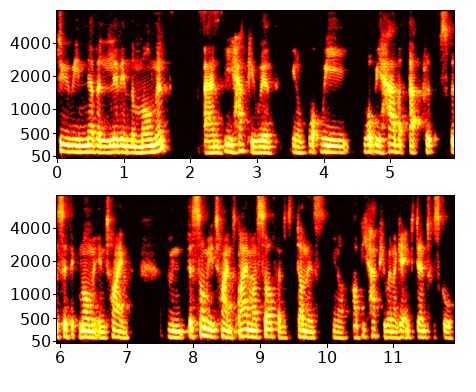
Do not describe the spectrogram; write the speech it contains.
do we never live in the moment and be happy with you know what we what we have at that specific moment in time? I mean, there's so many times I myself have done this. You know, I'll be happy when I get into dental school.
